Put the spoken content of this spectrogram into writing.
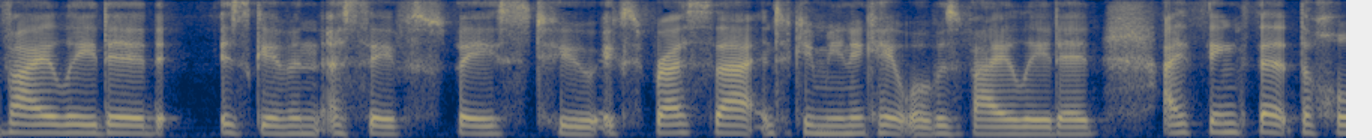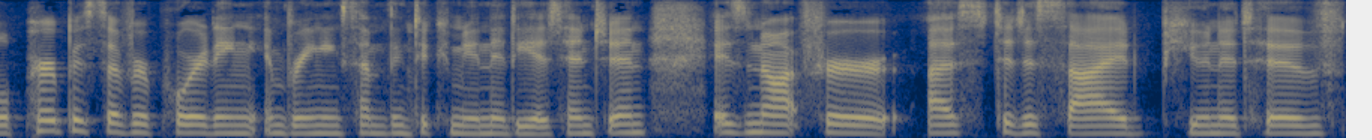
violated is given a safe space to express that and to communicate what was violated. I think that the whole purpose of reporting and bringing something to community attention is not for us to decide punitive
